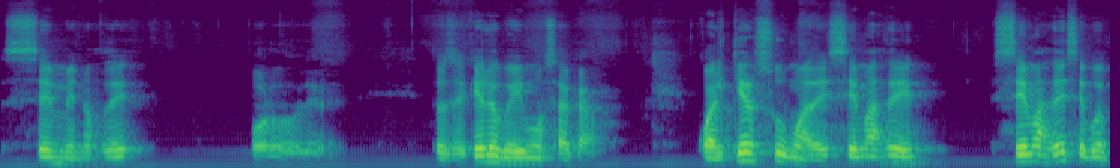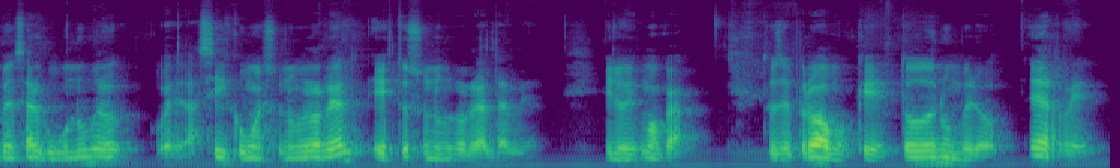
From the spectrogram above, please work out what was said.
C menos D por W. Entonces, ¿qué es lo que vimos acá? Cualquier suma de C más D C más D se puede pensar como un número, pues, así como es un número real, esto es un número real también. Y lo mismo acá. Entonces probamos que todo número R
